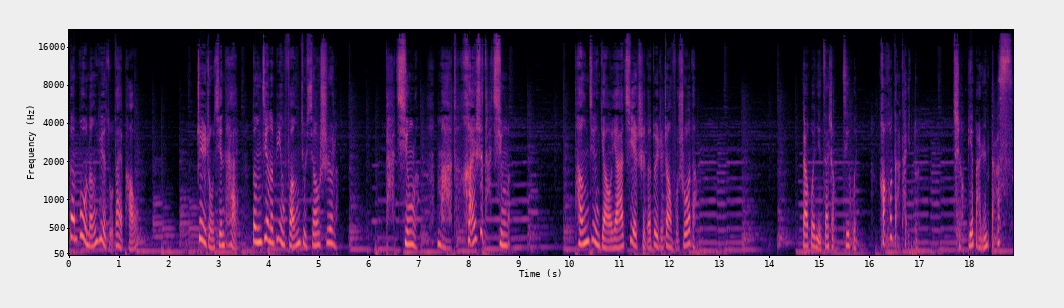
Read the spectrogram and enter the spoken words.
但不能越俎代庖。这种心态等进了病房就消失了。打轻了，妈的，还是打轻了。唐静咬牙切齿的对着丈夫说道：“待会你再找机会，好好打他一顿，只要别把人打死。”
